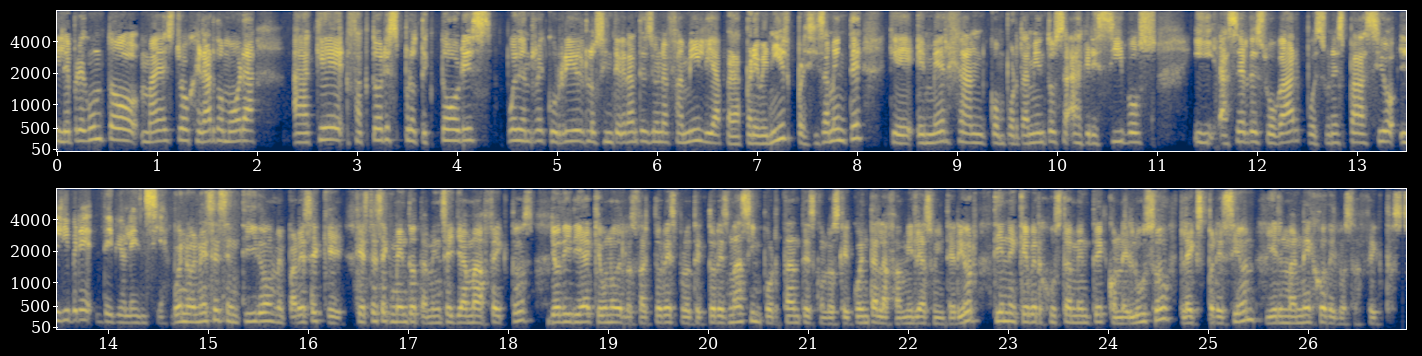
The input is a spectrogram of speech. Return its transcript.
Y le pregunto, maestro Gerardo Mora, ¿a qué factores protectores pueden recurrir los integrantes de una familia para prevenir precisamente que emerjan comportamientos agresivos y hacer de su hogar pues un espacio libre de violencia? Bueno, en ese sentido, me parece que, que este segmento también se llama afectos. Yo diría que uno de los factores protectores más importantes con los que cuenta la familia a su interior tiene que ver justamente con el uso, la expresión y el manejo de los afectos.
